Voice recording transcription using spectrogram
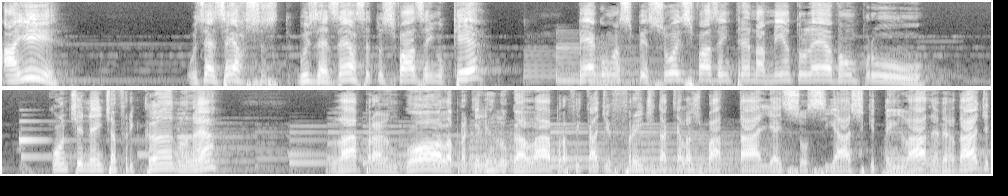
Aí os exércitos, os exércitos fazem o quê? pegam as pessoas, fazem treinamento, levam para o continente africano, né? Lá para Angola, para aquele lugar lá, para ficar de frente daquelas batalhas sociais que tem lá, não é verdade?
